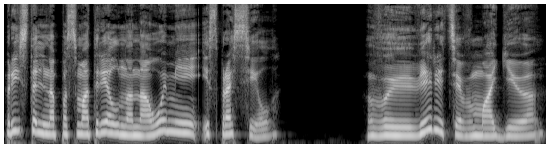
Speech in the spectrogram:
пристально посмотрел на Наоми и спросил. «Вы верите в магию?»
